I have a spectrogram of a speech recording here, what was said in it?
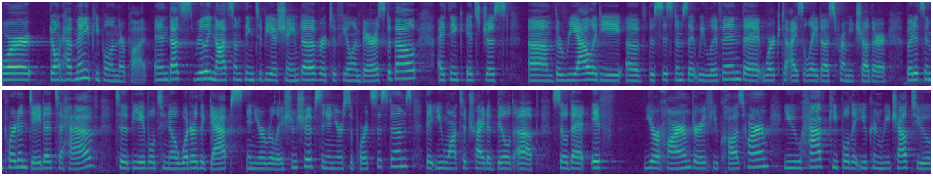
or don't have many people in their pod. And that's really not something to be ashamed of or to feel embarrassed about. I think it's just um, the reality of the systems that we live in that work to isolate us from each other. But it's important data to have to be able to know what are the gaps in your relationships and in your support systems that you want to try to build up so that if you're harmed or if you cause harm, you have people that you can reach out to.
